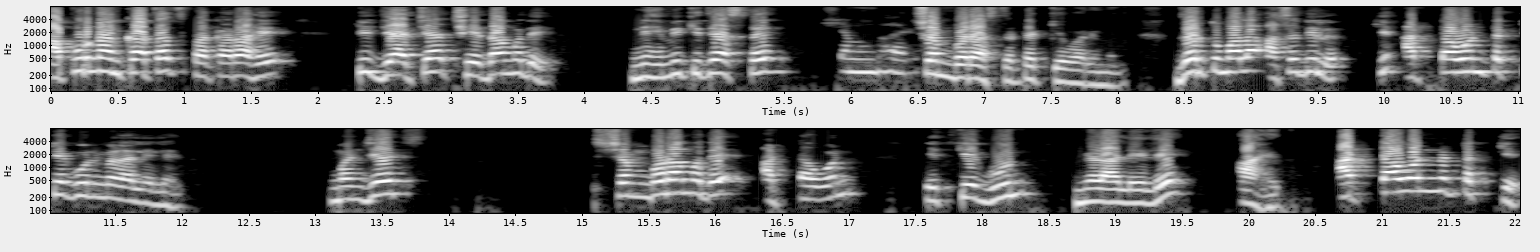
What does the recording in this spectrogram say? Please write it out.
अपूर्णांकाचाच प्रकार आहे की ज्याच्या छेदामध्ये नेहमी किती असते शंभर. शंभर असतं टक्केवारीमध्ये. जर तुम्हाला असं दिलं की अठ्ठावन्न टक्के गुण मिळालेले आहेत म्हणजेच शंभरामध्ये अठ्ठावन्न इतके गुण मिळालेले आहेत. अठ्ठावन्न टक्के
